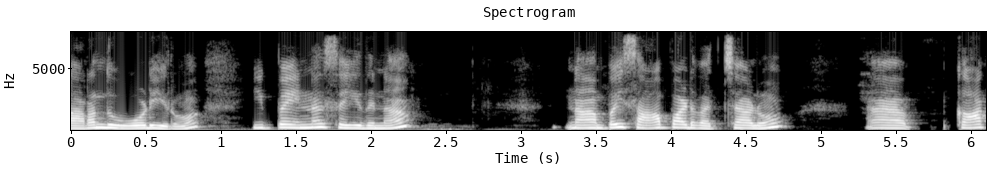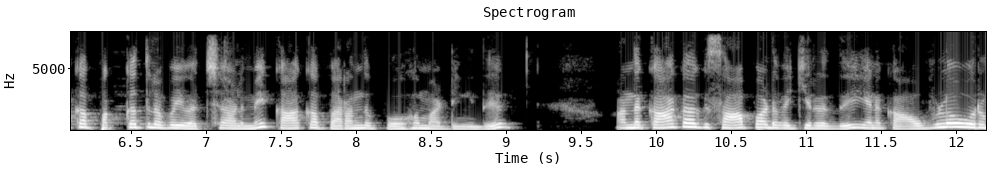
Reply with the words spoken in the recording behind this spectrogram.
பறந்து ஓடிரும். இப்போ என்ன செய்யுதுன்னா நான் போய் சாப்பாடு வச்சாலும் காக்கா பக்கத்தில் போய் வச்சாலுமே காக்கா பறந்து போக மாட்டேங்குது. அந்த காக்காவுக்கு சாப்பாடு வைக்கிறது எனக்கு அவ்வளோ ஒரு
